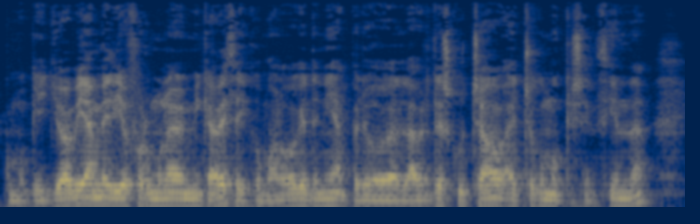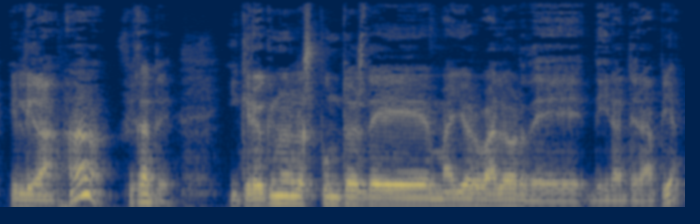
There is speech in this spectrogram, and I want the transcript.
como que yo había medio formulado en mi cabeza y como algo que tenía, pero al haberte escuchado ha hecho como que se encienda y le diga, ah, fíjate. Y creo que uno de los puntos de mayor valor de, ir a terapia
